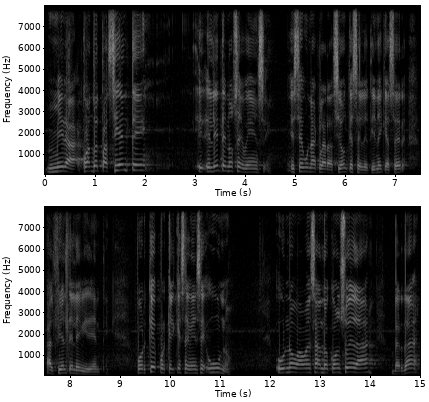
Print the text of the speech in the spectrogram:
Mira, cuando el paciente, el, lente no se vence, esa es una aclaración que se le tiene que hacer al fiel televidente. ¿Por qué? Porque el que se vence uno. Uno va avanzando con su edad, ¿verdad?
